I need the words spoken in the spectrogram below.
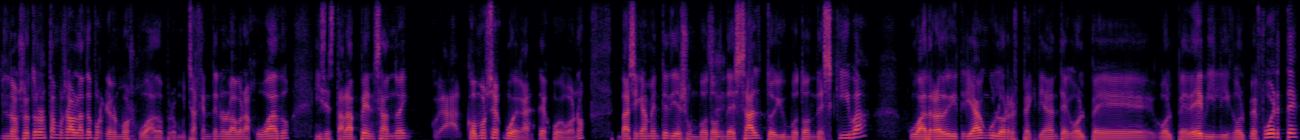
nosotros estamos hablando porque lo hemos jugado, pero mucha gente no lo habrá jugado y se estará pensando en ah, cómo se juega este juego, ¿no? Básicamente tienes un botón de salto y un botón de esquiva, cuadrado y triángulo, respectivamente, golpe, golpe débil y golpe fuerte.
